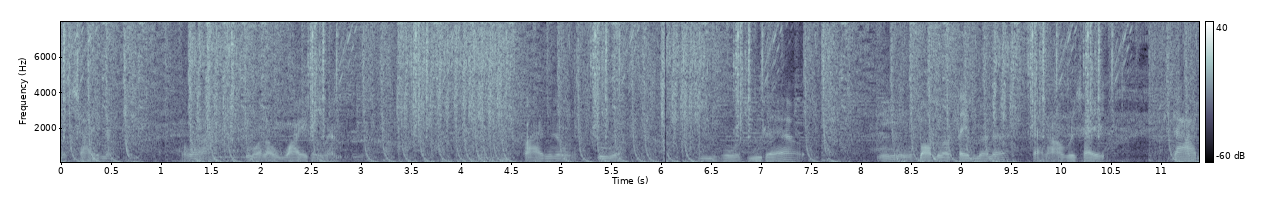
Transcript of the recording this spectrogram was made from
มาใช้นะเพราะว่าตัวเราไวทั้งนั้นไฟไม่ต้องกลัวยิงโหดอยู่แล้วนี่บอมเราเต็มแล้วนะ แต่เราเอาไปใช้ด่าน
